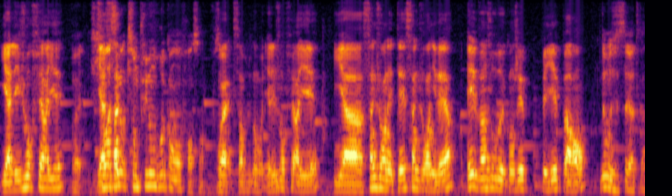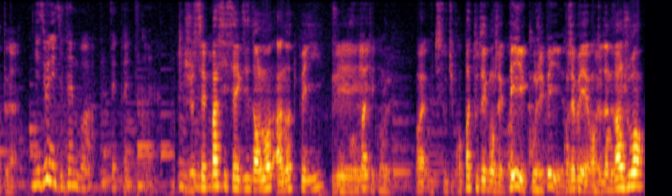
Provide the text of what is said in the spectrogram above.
il y a les jours fériés. Ouais Qui Il y a sont, ça- assez no- qui sont plus nombreux qu'en France hein. Faut Ouais, c'est un peu nombreux. Il y a les jours fériés, il y a 5 jours en été, 5 jours en hiver, et 20 jours de congés payés par an. でも実際は使ってない20日全部は絶対使えない Je sais pas si ça existe dans le monde, un autre pays. Tu les- prends pas tes congés Ouais, où tu, où tu prends pas tous tes congés quoi. Payés, congés payés Congés payés, on te Ouais. donne 20 jours,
